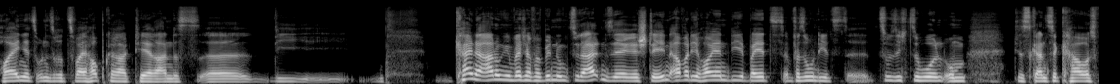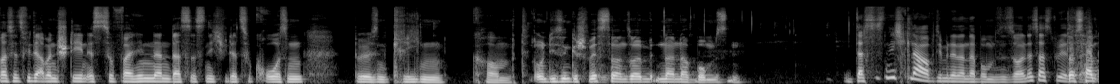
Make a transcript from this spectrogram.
heuern jetzt unsere zwei Hauptcharaktere an, das, äh, die keine Ahnung, in welcher Verbindung zu der alten Serie stehen, aber die heuern die bei jetzt, versuchen die jetzt äh, zu sich zu holen, um das ganze Chaos, was jetzt wieder am Entstehen ist, zu verhindern, dass es nicht wieder zu großen, bösen Kriegen kommt. Und die sind Geschwister und sollen miteinander bumsen. Das ist nicht klar, ob die miteinander bumsen sollen. Das hast du jetzt Das hat,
